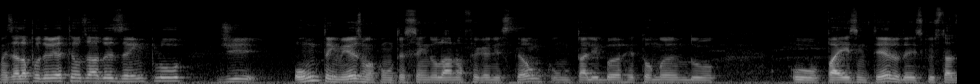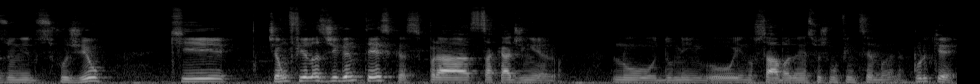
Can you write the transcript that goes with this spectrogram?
Mas ela poderia ter usado o exemplo de ontem mesmo acontecendo lá no Afeganistão, com o Talibã retomando o país inteiro desde que os Estados Unidos fugiu, que tinham filas gigantescas para sacar dinheiro no domingo e no sábado, nesse último fim de semana. Por quê?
